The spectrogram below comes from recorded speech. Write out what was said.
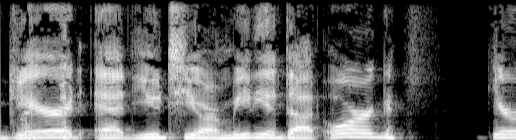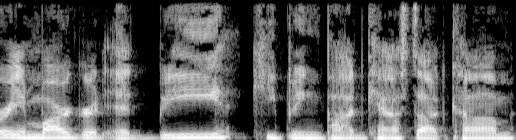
Garrett at utrmedia.org. Gary and Margaret at beekeepingpodcast.com.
